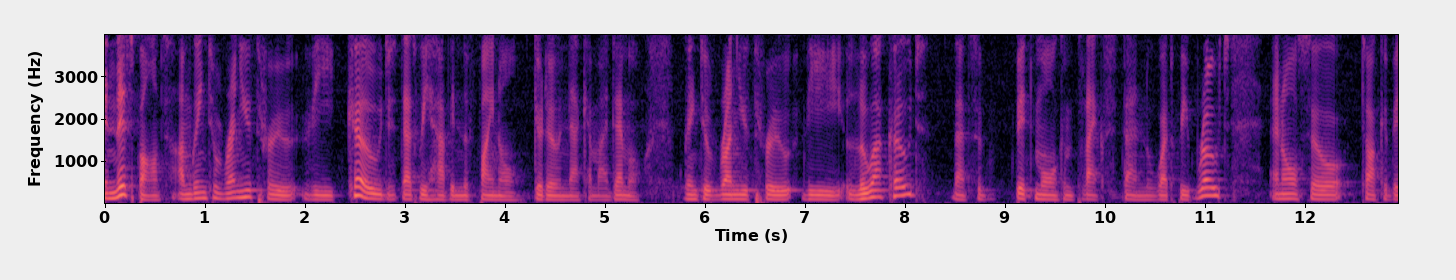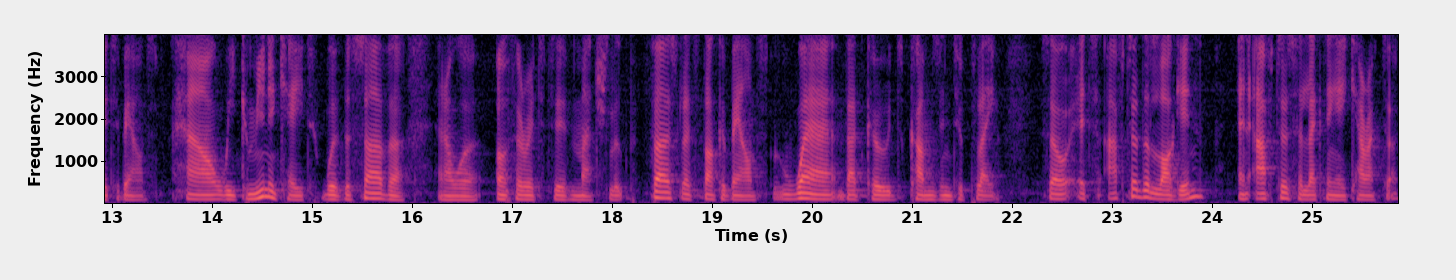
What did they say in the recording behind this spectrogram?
In this part, I'm going to run you through the code that we have in the final Godot Nakama demo. I'm going to run you through the Lua code, that's a bit more complex than what we wrote, and also talk a bit about how we communicate with the server and our authoritative match loop. First, let's talk about where that code comes into play. So it's after the login and after selecting a character.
